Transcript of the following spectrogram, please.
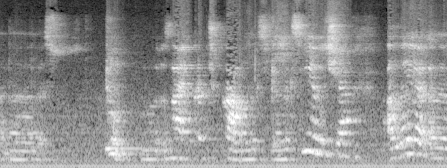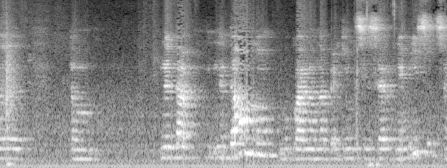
е, ну, знаю Кравчука Олексія Олексійовича, але там не так недавно, буквально наприкінці серпня місяця,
